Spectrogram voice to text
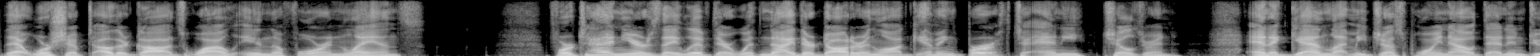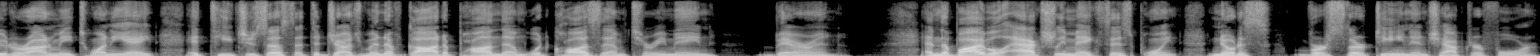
that worshiped other gods while in the foreign lands. For 10 years they lived there with neither daughter in law giving birth to any children. And again, let me just point out that in Deuteronomy 28, it teaches us that the judgment of God upon them would cause them to remain barren. And the Bible actually makes this point. Notice verse 13 in chapter 4.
